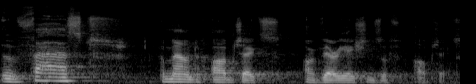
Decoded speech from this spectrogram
The vast amount of objects are variations of objects.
